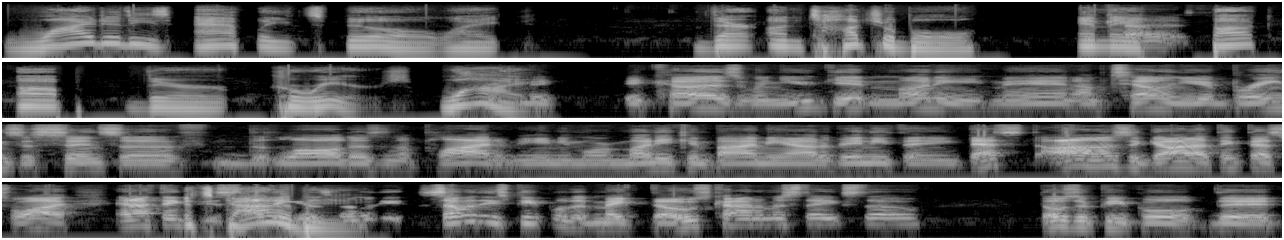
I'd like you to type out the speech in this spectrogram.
Why do these athletes feel like they're untouchable and they fuck up their careers? Why? Because when you get money, man, I'm telling you, it brings a sense of the law doesn't apply to me anymore. Money can buy me out of anything. That's honestly, God, I think that's why. And I think It's I gotta think be. Some, of these, some of these people that make those kind of mistakes, though, those are people that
